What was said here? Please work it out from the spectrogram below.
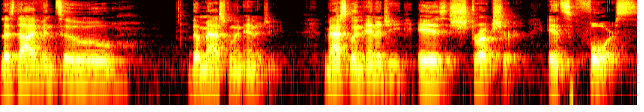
let's dive into the masculine energy. Masculine energy is structure, it's force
